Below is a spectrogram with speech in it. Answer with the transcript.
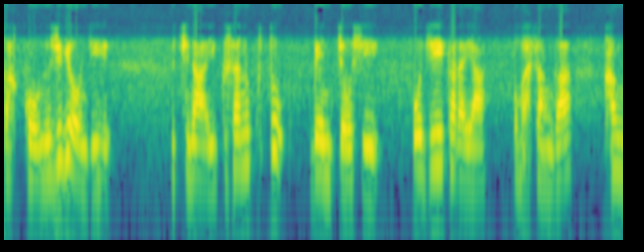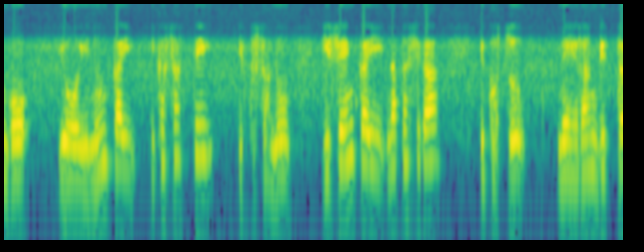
学校の授業にうちな戦ぬくと勉強しおじいからやおばさんが看護用意ぬんかい生かさって戦の犠牲会なたしが遺骨ねえらんりった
